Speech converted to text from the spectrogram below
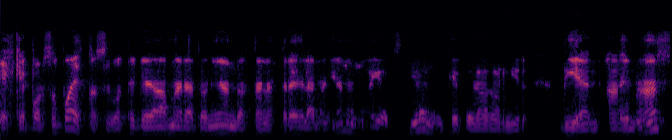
Es que, por supuesto, si vos te quedás maratoneando hasta las 3 de la mañana, no hay opción que puedas dormir bien. Además,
